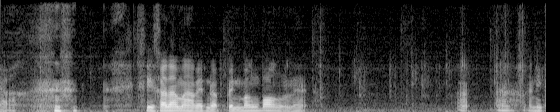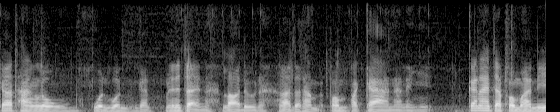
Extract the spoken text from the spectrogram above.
แล้ว คือเขาจะมาเป็นแบบเป็นบ้องๆนะอันนี้ก็ทางลงวนๆเหมือนกัน ไม่แน่ใจนะ รอดูนะ เราจะทำแบบป้อมปราการอะไรอย่างนี้ ก็น่าจะประมาณนี้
